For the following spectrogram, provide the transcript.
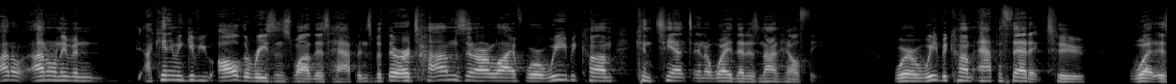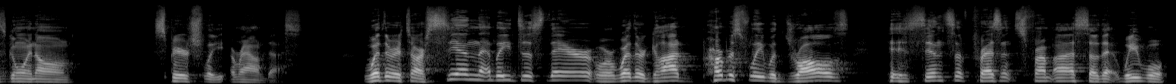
I don't, I don't even I can't even give you all the reasons why this happens, but there are times in our life where we become content in a way that is not healthy, where we become apathetic to what is going on spiritually around us. Whether it's our sin that leads us there, or whether God purposefully withdraws his sense of presence from us so that we will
